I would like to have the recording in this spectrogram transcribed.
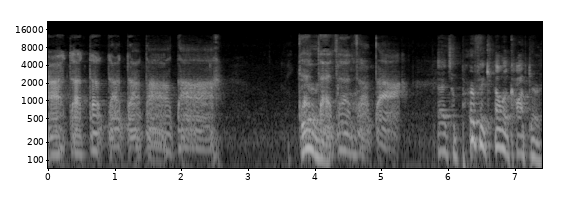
right. Gary, That's a perfect helicopter.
